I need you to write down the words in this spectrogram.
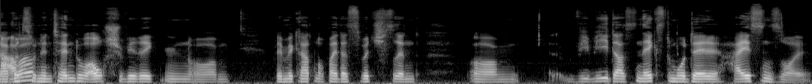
da wird es für Nintendo auch schwierig, um, wenn wir gerade noch bei der Switch sind, um, wie, wie das nächste Modell heißen soll.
